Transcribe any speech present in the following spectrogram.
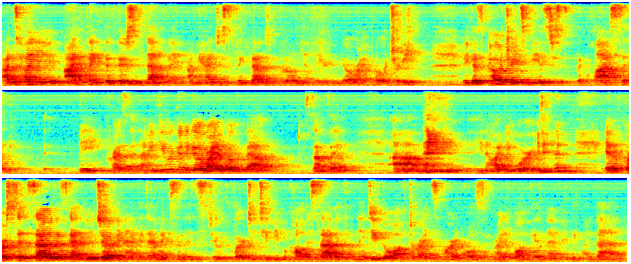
I tell you, I think that there's nothing, I mean, I just think that is brilliant that you're going to go write poetry. because poetry to me is just the classic being present. I mean, if you were going to go write a book about something, um, you know, I'd be worried. and of course, Sabbath has gotten to be a joke in academics, and it's true with clergy too. People call it Sabbath when they do go off to write some articles and write a book and everything like that.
